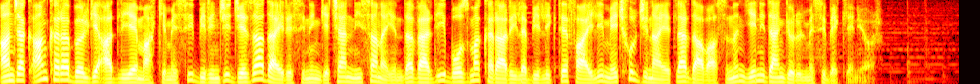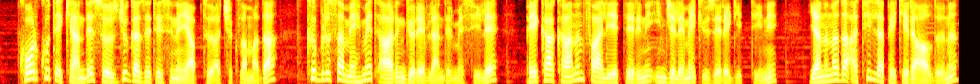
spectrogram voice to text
Ancak Ankara Bölge Adliye Mahkemesi 1. Ceza Dairesi'nin geçen Nisan ayında verdiği bozma kararıyla birlikte faili meçhul cinayetler davasının yeniden görülmesi bekleniyor. Korkut Eken'de Sözcü gazetesine yaptığı açıklamada, Kıbrıs'a Mehmet Ağar'ın görevlendirmesiyle PKK'nın faaliyetlerini incelemek üzere gittiğini, yanına da Atilla Peker'i aldığını,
